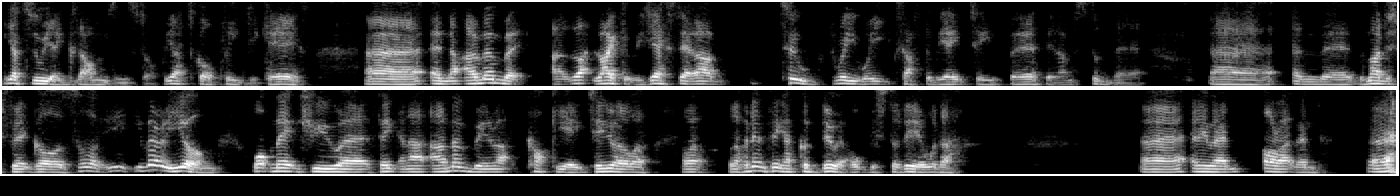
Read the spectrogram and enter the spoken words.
you had to do your exams and stuff. You had to go plead your case. Uh, and I remember, like it was yesterday, I'm two, three weeks after my 18th birthday, I'm stood there. Uh, and the, the magistrate goes, So you're very young. What makes you uh, think? And I, I, remember being like cocky 18 year old. Well, well, if I didn't think I could do it, I wouldn't be stood here, would I? Uh, and he went, All right then. Uh,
